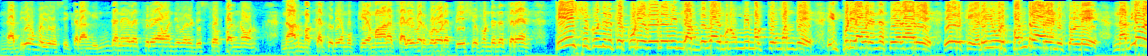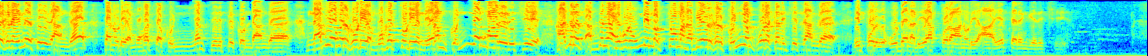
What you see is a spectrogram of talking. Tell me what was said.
நபியவங்க யோசிக்கிறாங்க இந்த நேரத்திலே வந்து இவர் டிஸ்டர்ப் பண்ணணும் நான் மக்களுடைய முக்கியமான தலைவர்களோட பேசிக் கொண்டிருக்கிறேன் பேசிக் கொண்டிருக்கக்கூடிய வேலையில் இந்த அப்துல்லா இபின் உம்மி மக்தும் வந்து இப்படி அவர் என்ன செய்யறாரு இவருக்கு இடையூறு பண்றாரு என்று சொல்லி நபி அவர்கள் என்ன செய்தாங்க? தன்னுடைய முகத்தை கொஞ்சம் திருப்பி கொண்டாங்க. நபி அவர்களுடைய முகத்துடைய நிறம் கொஞ்சம் மாறிடுச்சு. ஹதரத் அப்துல்லா இபின் உம்மி மக்தூம நபி அவர்கள் கொஞ்சம் புறக்கணிச்சுட்டாங்க. இப்பொழுது உடனடியா குரானுடைய ஆய திறங்கிருச்சு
